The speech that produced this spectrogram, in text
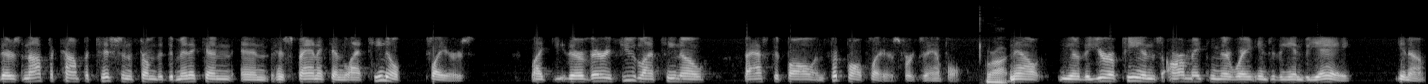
there's not the competition from the Dominican and Hispanic and Latino players. Like there are very few Latino basketball and football players, for example. Right. Now, you know, the Europeans are making their way into the NBA, you know,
